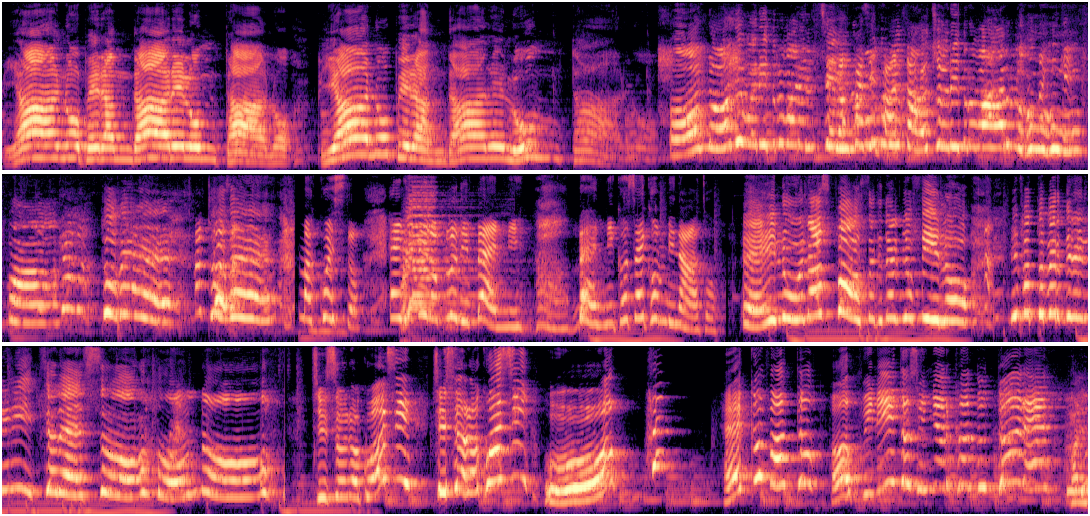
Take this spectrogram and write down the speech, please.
Piano per andare lontano! Piano per andare lontano! Oh no, devo ritrovare il filo, ma come fatta. faccio a ritrovarlo? Uffa! Dov'è? Dov'è? Ma questo è il filo blu di Benny. Oh, Benny, cosa hai combinato? Ehi Luna, spostati dal mio filo! Mi hai fatto perdere l'inizio adesso! Oh no! Ci sono quasi, ci sono quasi. Oh! Ecco fatto.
